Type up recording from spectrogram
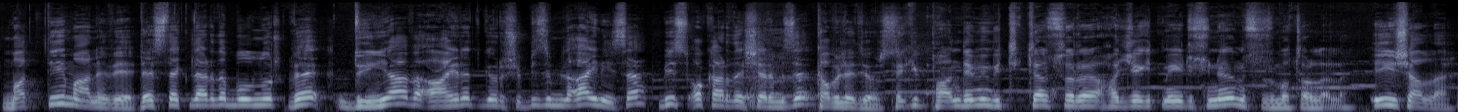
maddi manevi desteklerde bulunur ve dünya ve ahiret görüşü bizimle aynıysa biz o kardeşlerimizi kabul ediyoruz. Peki pandemi bittikten sonra hacca gitmeyi düşünüyor musunuz motorlarla? İnşallah.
